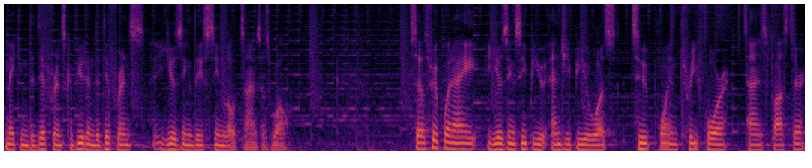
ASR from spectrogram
making the difference, computing the difference using these scene load times as well. So 3.8 using CPU and GPU was 2.34 times faster,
